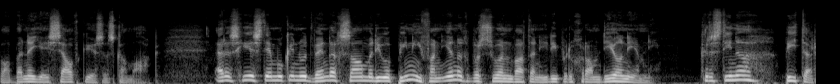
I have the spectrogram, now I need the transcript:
waarbinne jy self keuses kan maak. RSG stem ook nie noodwendig saam met die opinie van enige persoon wat aan hierdie program deelneem nie. Christina Pieter,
